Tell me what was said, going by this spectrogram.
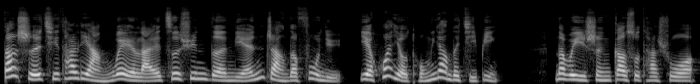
当时，其他两位来咨询的年长的妇女也患有同样的疾病。那位医生告诉他说，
